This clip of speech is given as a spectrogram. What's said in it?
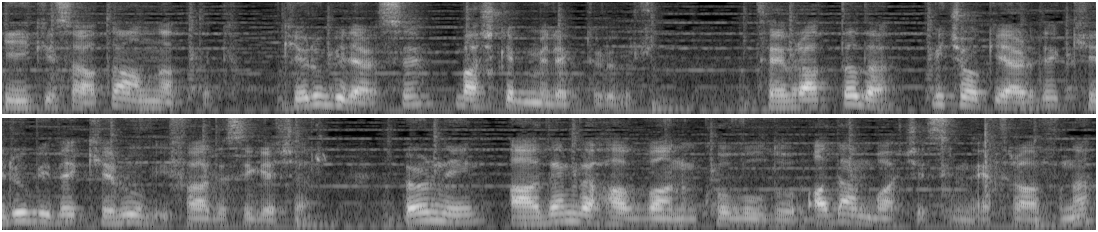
İlk saati anlattık. Kerubiler ise başka bir melek türüdür. Tevrat'ta da birçok yerde kerubi ve keruv ifadesi geçer. Örneğin Adem ve Havva'nın kovulduğu Adem bahçesinin etrafına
